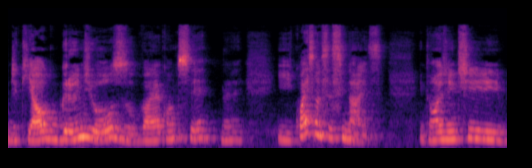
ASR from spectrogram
de que algo grandioso vai acontecer, né? E quais são esses sinais? Então a gente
